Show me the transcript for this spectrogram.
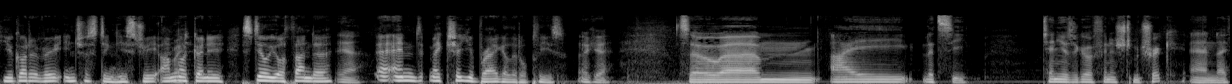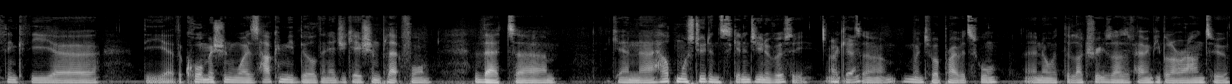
You've got a very interesting history. I'm Right. not going to steal your thunder Yeah. And make sure you brag a little, please. Okay. So um, I let's see. Ten years ago, finished matric, and I think the uh, the uh, the core mission was how can we build an education platform that um, can uh, help more students get into university. Okay. So um, went to a private school. I know what the luxuries are of having people around to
